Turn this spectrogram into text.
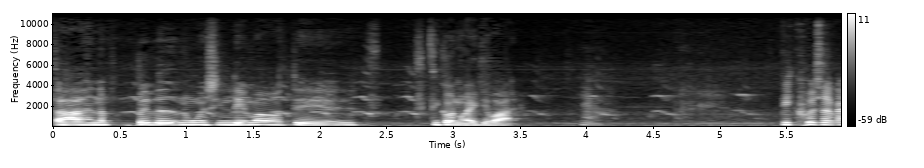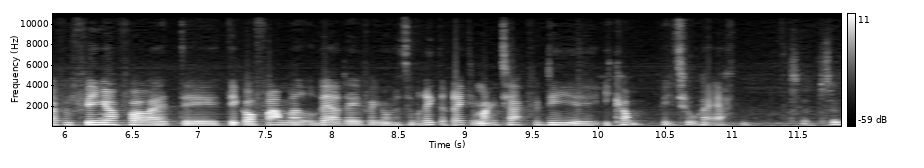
der har han bevæget nogle af sine lemmer, og det, det går den rigtige vej. Ja. Vi krydser i hvert fald fingre for, at øh, det går fremad hver dag for Jonathan Richter. Rigtig mange tak, fordi øh, I kom begge to her aften. Selv tak.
